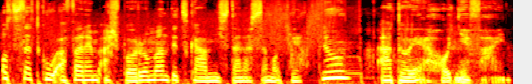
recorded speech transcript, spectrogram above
od statků a farem až po romantická místa na samotě. No a to je hodně fajn.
